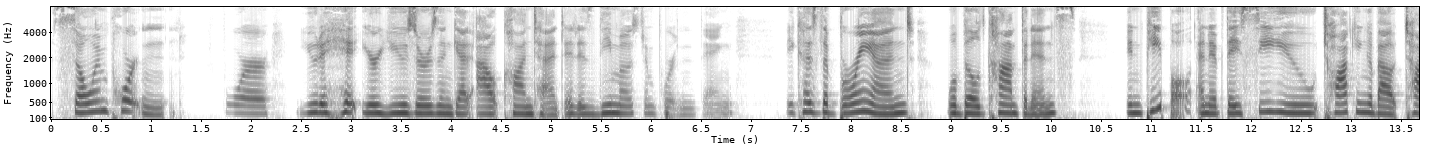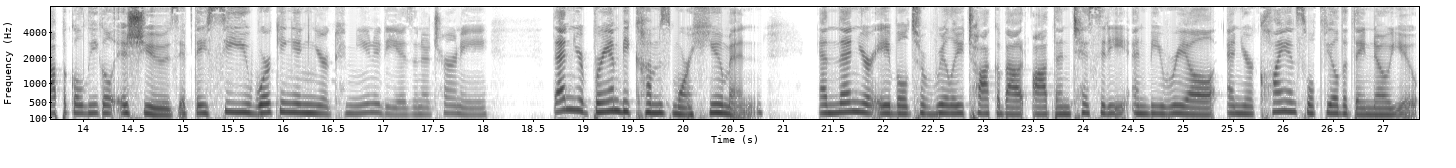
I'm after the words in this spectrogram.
so important for you to hit your users and get out content. It is the most important thing because the brand will build confidence in people. And if they see you talking about topical legal issues, if they see you working in your community as an attorney, then your brand becomes more human. And then you're able to really talk about authenticity and be real, and your clients will feel that they know you.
